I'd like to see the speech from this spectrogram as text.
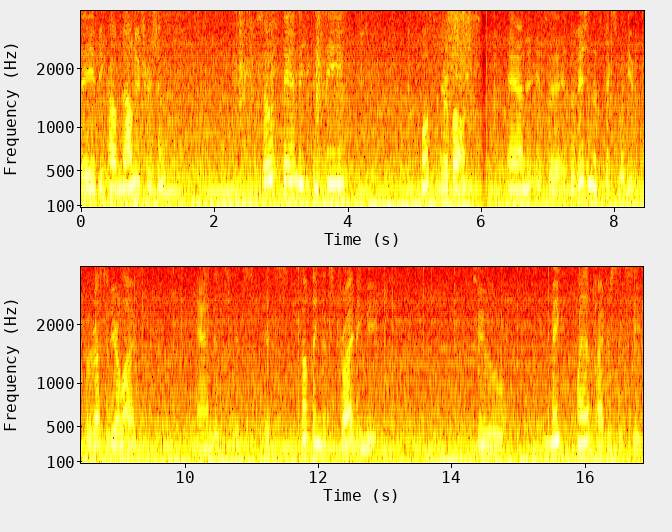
they become malnutrition, so thin that you can see most of their bones. And it's a, it's a vision that sticks with you for the rest of your life. And it's, it's, it's something that's driving me to make Planet Hydra succeed.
